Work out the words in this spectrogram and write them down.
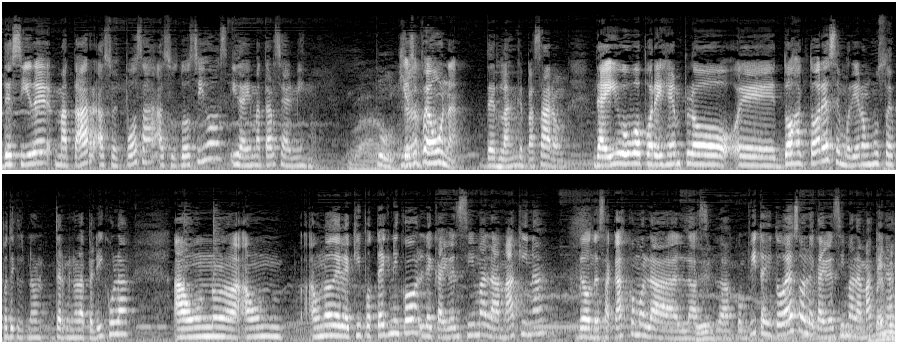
decide matar a su esposa, a sus dos hijos y de ahí matarse a él mismo. Wow. Y eso fue una de las que pasaron. De ahí hubo, por ejemplo, eh, dos actores se murieron justo después de que terminó, terminó la película. A, un, a, un, a uno del equipo técnico le cayó encima la máquina de donde sacas como la- las, Sí. las confitas y todo eso, le cayó encima la máquina.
